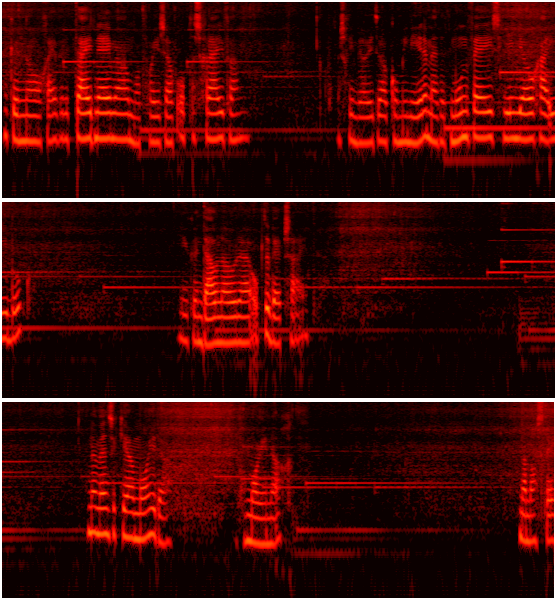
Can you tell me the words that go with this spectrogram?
Je kunt nog even de tijd nemen om wat voor jezelf op te schrijven. Of misschien wil je het wel combineren met het Moonface Yin Yoga e-book. Je kunt downloaden op de website. En dan wens ik je een mooie dag of een mooie nacht. Namaste.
